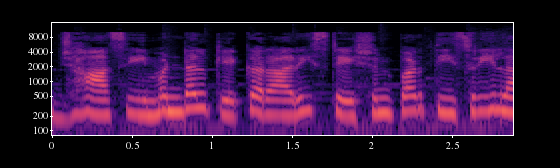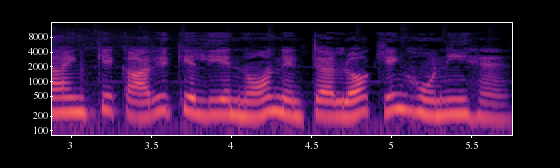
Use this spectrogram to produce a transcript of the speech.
झांसी मंडल के करारी स्टेशन पर तीसरी लाइन के कार्य के लिए नॉन इंटरलॉकिंग होनी है।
